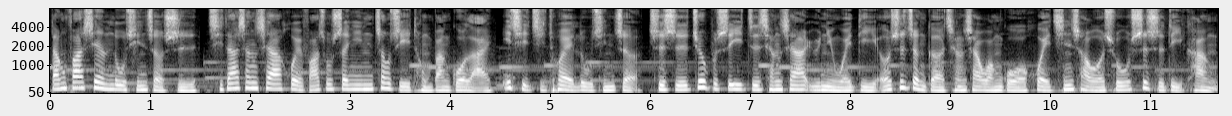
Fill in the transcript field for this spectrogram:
当发现入侵者时，其他枪虾会发出声音召集同伴过来，一起击退入侵者。此时就不是一只枪虾与你为敌，而是整个枪虾王国会倾巢而出，誓死抵抗。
